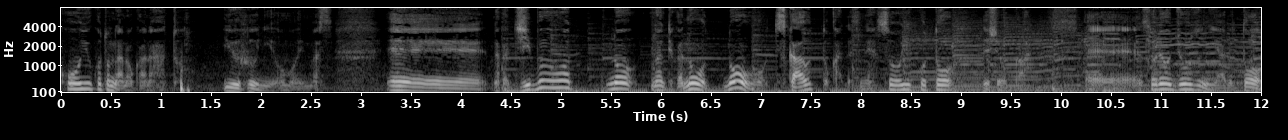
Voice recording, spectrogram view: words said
こういうことなのかな、というふうに思います。えー、なんか自分を、の、なんていうか脳、脳を使うとかですね、そういうことでしょうか。えー、それを上手にやると、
